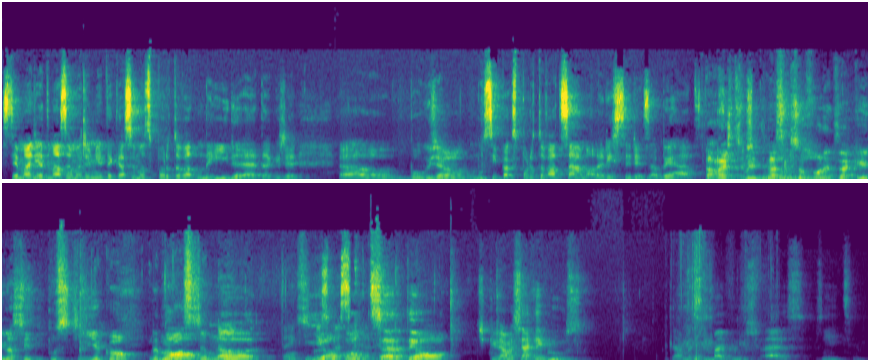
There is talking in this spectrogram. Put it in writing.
S těma dětma samozřejmě teďka se moc sportovat nejde, takže uh, bohužel musí pak sportovat sám, ale když si jde zaběhat, A hraješ třeba na trošku saxofon, uvolní. je to taky jedna z těch výpustí, jako? Nebo No, vlastně? No, uh, teď jo, si koncert, taky- jo. Čekaj, dáme si nějaký blues. Dáme si My Blues v S znějícím.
